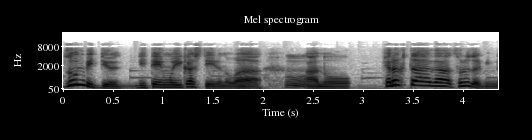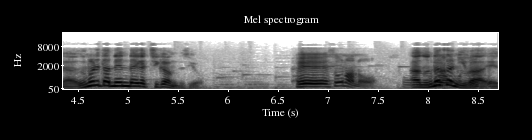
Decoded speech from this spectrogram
ゾンビっていう利点を生かしているのは、うん、あのキャラクターがそれぞれみんな生まれた年代が違うんですよ。へえ、そうなのあの中にはえっ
